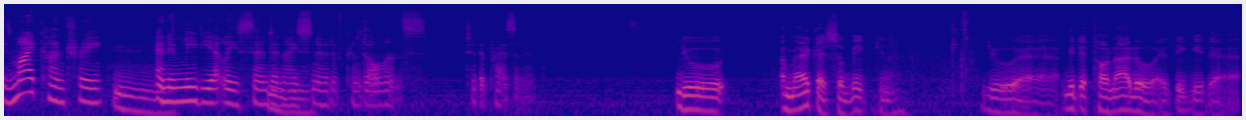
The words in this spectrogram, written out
in my country and immediately send a nice note of condolence to the president. You, America is so big, you know. You, uh, with the tornado, I think it uh,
